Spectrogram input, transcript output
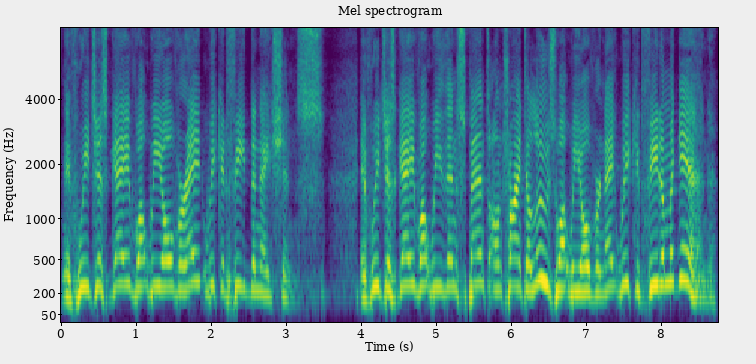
If we just gave what we overate, we could feed the nations. If we just gave what we then spent on trying to lose what we overnight, we could feed them again.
